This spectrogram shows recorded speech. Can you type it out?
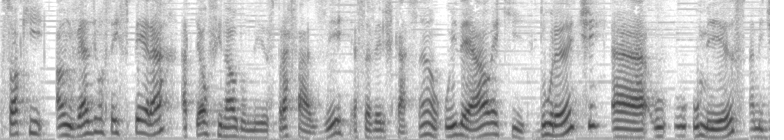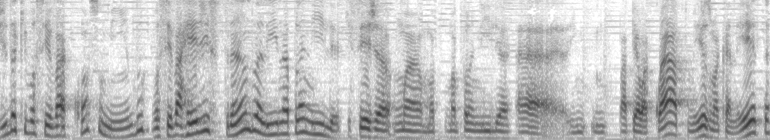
Só que ao invés de você esperar até o final do mês para fazer essa verificação, o ideal é que durante uh, o, o, o, mês, à medida que você vai consumindo, você vai registrando ali na planilha, que seja uma, uma, uma planilha uh, em, em papel A4 mesmo, uma caneta,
